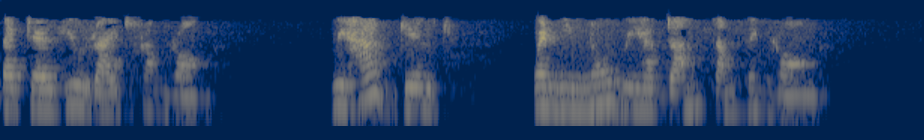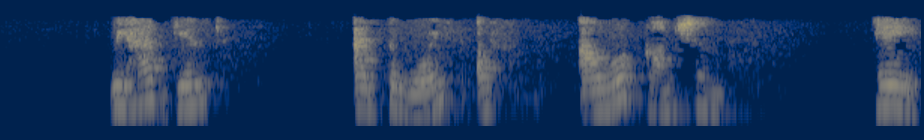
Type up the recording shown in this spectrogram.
that tells you right from wrong. We have guilt when we know we have done something wrong. We have guilt as the voice of our conscience. Hey,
